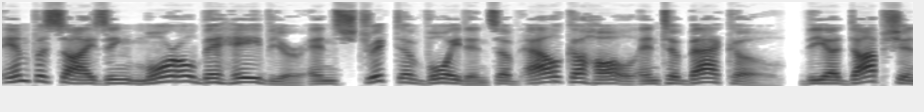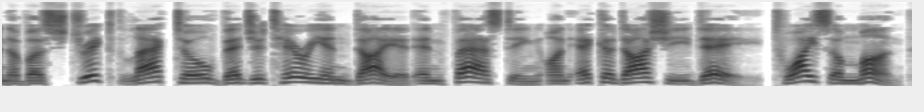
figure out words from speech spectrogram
emphasizing moral behavior and strict avoidance of alcohol and tobacco, the adoption of a strict lacto-vegetarian diet and fasting on Ekadashi day twice a month,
